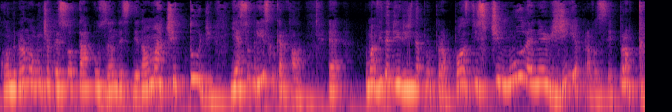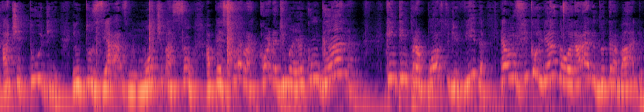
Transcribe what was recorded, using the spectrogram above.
quando normalmente a pessoa está usando esse dedo, há uma atitude. E é sobre isso que eu quero falar. É, uma vida dirigida por propósito estimula energia para você, atitude, entusiasmo, motivação. A pessoa ela acorda de manhã com gana. Quem tem propósito de vida, ela não fica olhando o horário do trabalho.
